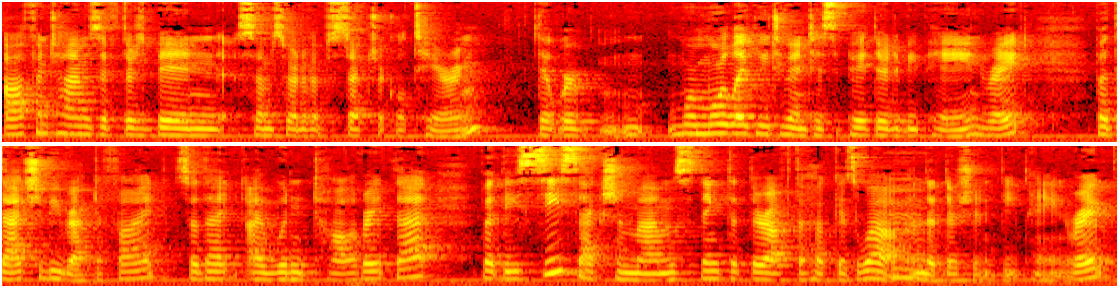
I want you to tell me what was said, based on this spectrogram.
oftentimes if there's been some sort of obstetrical tearing that we're we're more likely to anticipate there to be pain, right? But that should be rectified. So that I wouldn't tolerate that. But these C-section moms think that they're off the hook as well and mm. that there shouldn't be pain, right?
